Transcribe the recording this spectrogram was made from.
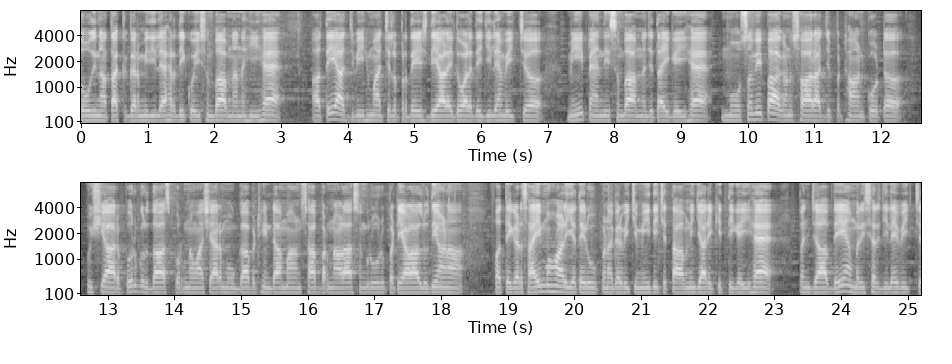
2 ਦਿਨਾਂ ਤੱਕ ਗਰਮੀ ਦੀ ਲਹਿਰ ਦੀ ਕੋਈ ਸੰਭਾਵਨਾ ਨਹੀਂ ਹੈ ਅਤੇ ਅੱਜ ਵੀ ਹਿਮਾਚਲ ਪ੍ਰਦੇਸ਼ ਦੇ ਆਲੇ ਦੁਆਲੇ ਦੇ ਜ਼ਿਲ੍ਹਿਆਂ ਵਿੱਚ ਮੀਂਹ ਪੈਣ ਦੀ ਸੰਭਾਵਨਾ ਜਤਾਈ ਗਈ ਹੈ। ਮੌਸਮ ਵਿਭਾਗ ਅਨੁਸਾਰ ਅੱਜ ਪਠਾਨਕੋਟ, ਹੁਸ਼ਿਆਰਪੁਰ, ਗੁਰਦਾਸਪੁਰ ਨਵਾਂਸ਼ਹਿਰ ਮੋਗਾ, ਬਠਿੰਡਾ, ਮਾਨਸਾ, ਬਰਨਾਲਾ, ਸੰਗਰੂਰ, ਪਟਿਆਲਾ, ਲੁਧਿਆਣਾ, ਫਤਿਹਗੜ੍ਹ ਸਾਹਿਬ, ਮੋਹਾਲੀ ਅਤੇ ਰੂਪਨਗਰ ਵਿੱਚ ਮੀਂਹ ਦੀ ਚੇਤਾਵਨੀ ਜਾਰੀ ਕੀਤੀ ਗਈ ਹੈ। ਪੰਜਾਬ ਦੇ ਅੰਮ੍ਰਿਤਸਰ ਜ਼ਿਲ੍ਹੇ ਵਿੱਚ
